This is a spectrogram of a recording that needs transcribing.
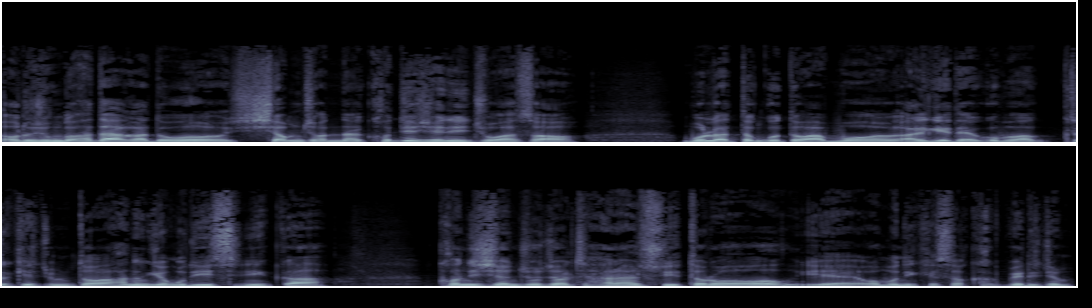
어느 정도 하다가도 시험 전날 컨디션이 좋아서 몰랐던 것도 뭐 알게 되고 막 그렇게 좀 더 하는 경우도 있으니까 컨디션 조절 잘 할 수 있도록 예 어머니께서 각별히 좀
